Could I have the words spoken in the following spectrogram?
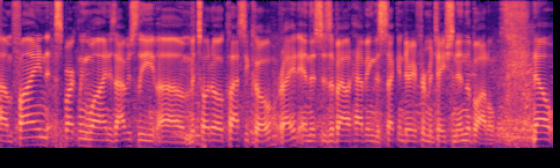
um, fine sparkling wine is obviously uh, metodo classico, right? And this is about having the secondary fermentation in the bottle. Now,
